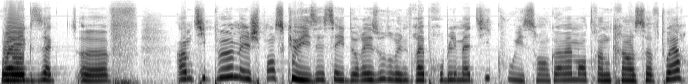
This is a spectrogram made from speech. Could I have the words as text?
Ouais, exact. un petit peu, mais je pense qu'ils essayent de résoudre une vraie problématique où ils sont quand même en train de créer un software.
